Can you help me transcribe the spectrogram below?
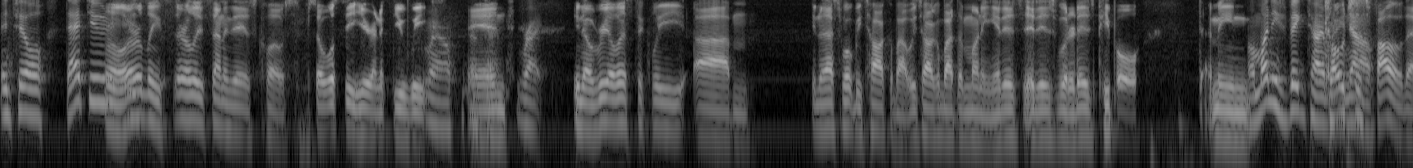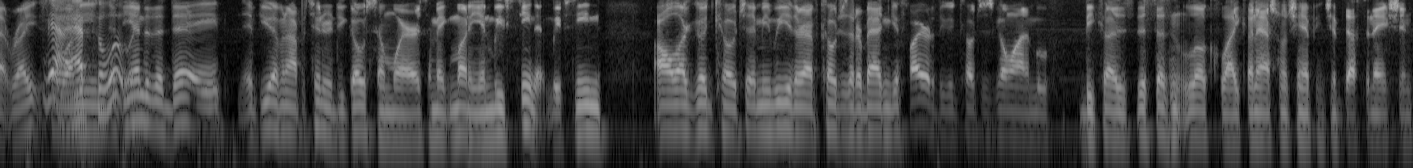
until that dude. Well, is, early early signing day is close, so we'll see here in a few weeks. Well, okay. and right, you know, realistically, um, you know that's what we talk about. We talk about the money. It is it is what it is. People, I mean, well, money's big time. Coaches right follow that, right? So, yeah, I mean, absolutely. At the end of the day, if you have an opportunity to go somewhere to make money, and we've seen it, we've seen all our good coaches. I mean, we either have coaches that are bad and get fired, or the good coaches go on and move because this doesn't look like a national championship destination,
